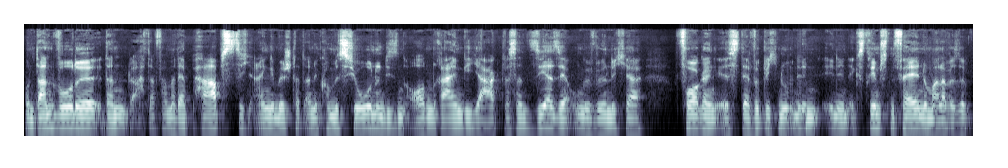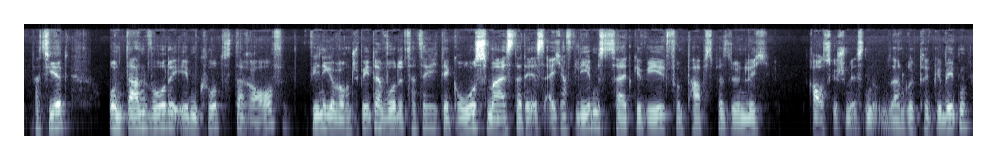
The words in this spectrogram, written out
Und dann wurde, dann hat auf einmal der Papst sich eingemischt, hat eine Kommission in diesen Orden reingejagt, was ein sehr, sehr ungewöhnlicher Vorgang ist, der wirklich nur in in den extremsten Fällen normalerweise passiert. Und dann wurde eben kurz darauf, wenige Wochen später, wurde tatsächlich der Großmeister, der ist eigentlich auf Lebenszeit gewählt, vom Papst persönlich rausgeschmissen, um seinen Rücktritt gebeten.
